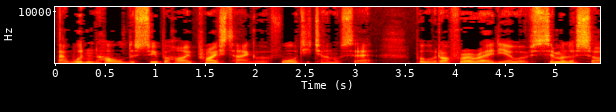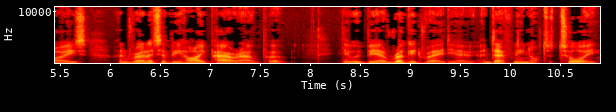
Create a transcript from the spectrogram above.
that wouldn't hold the super high price tag of a 40 channel set, but would offer a radio of similar size and relatively high power output it would be a rugged radio and definitely not a toy.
